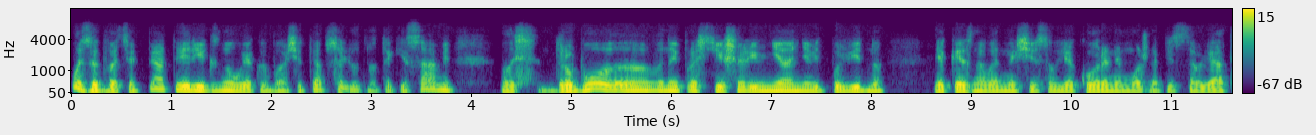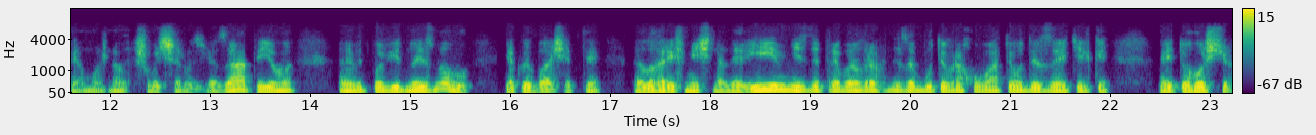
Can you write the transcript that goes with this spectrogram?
Ось за 25-й рік, знову, як ви бачите, абсолютно такі самі. Ось дробове найпростіше рівняння, відповідно, яке з наведених чисел є коренем, можна підставляти, а можна швидше розв'язати його відповідно. І знову, як ви бачите, логарифмічна нерівність, де треба не забути врахувати ОДЗ тільки е, того, що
